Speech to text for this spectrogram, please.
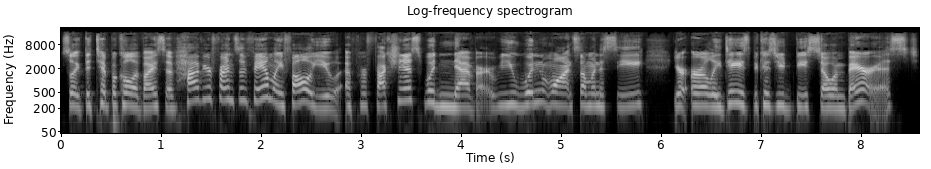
So, like the typical advice of have your friends and family follow you. A perfectionist would never. You wouldn't want someone to see your early days because you'd be so embarrassed.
